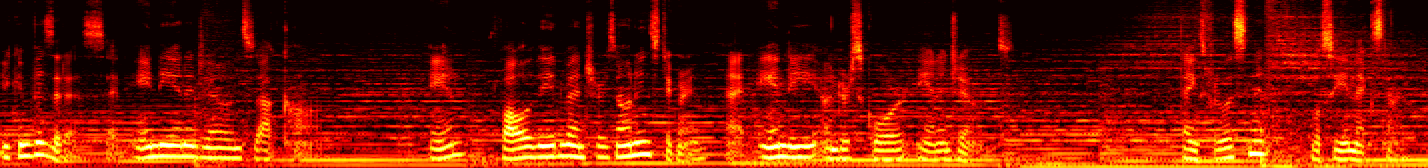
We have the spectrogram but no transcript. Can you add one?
you can visit us at andyanajones.com and follow the adventures on Instagram at andy underscore Anna Jones. Thanks for listening. We'll see you next time.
